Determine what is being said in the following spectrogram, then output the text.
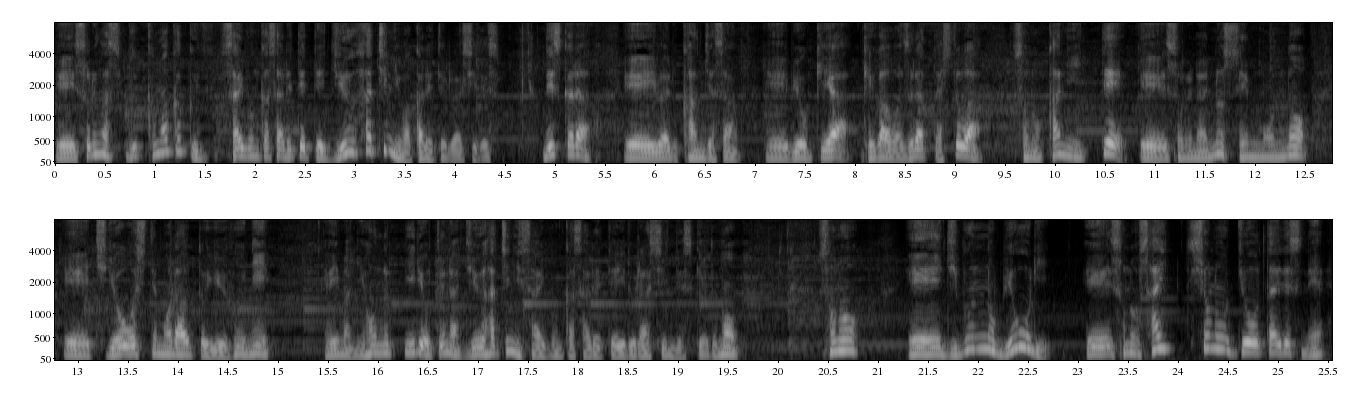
えそれが細かく細分化されてて18に分かれてるらしいです。ですから、えいわゆる患者さん、え病気や怪我を患った人は、その科に行って、えそれなりの専門の、え治療をしてもらうというふうに、今日本の医療というのは18に細分化されているらしいんですけれども、その、えー、自分の病理、えー、その最初の状態ですね。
